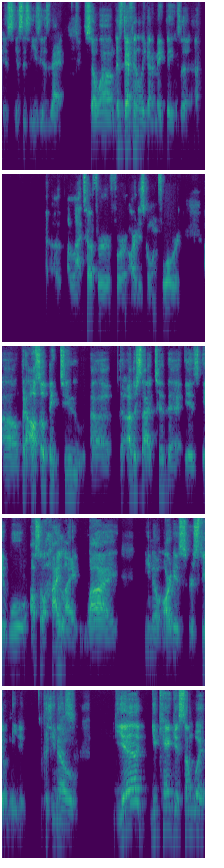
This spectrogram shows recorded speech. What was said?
It's it's as easy as that. So um, that's definitely going to make things a, a, a lot tougher for artists going forward. Um, but I also think too, uh, the other side to that is it will also highlight why you know artists are still needed. Because you know yes. yeah you can get somewhat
